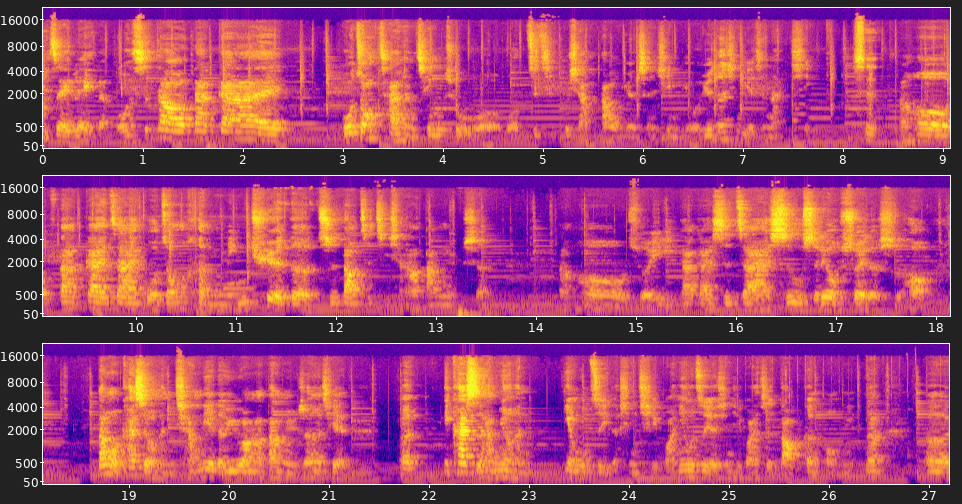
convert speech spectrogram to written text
于嗯这一类的，我是到大概国中才很清楚我我自己不想当我原生性别，我原生性别是男性。是。然后大概在国中很明确的知道自己想要当女生，然后所以大概是在十五十六岁的时候，当我开始有很强烈的欲望要当女生，而且呃一开始还没有很厌恶自己的性器官，厌恶自己的性器官是到更后面。那呃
